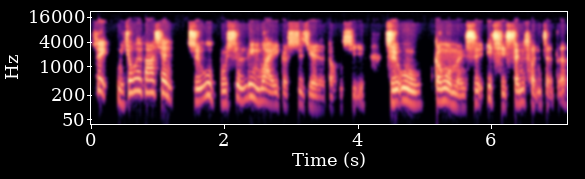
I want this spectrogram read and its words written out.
所以你就会发现，植物不是另外一个世界的东西，植物跟我们是一起生存着的，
